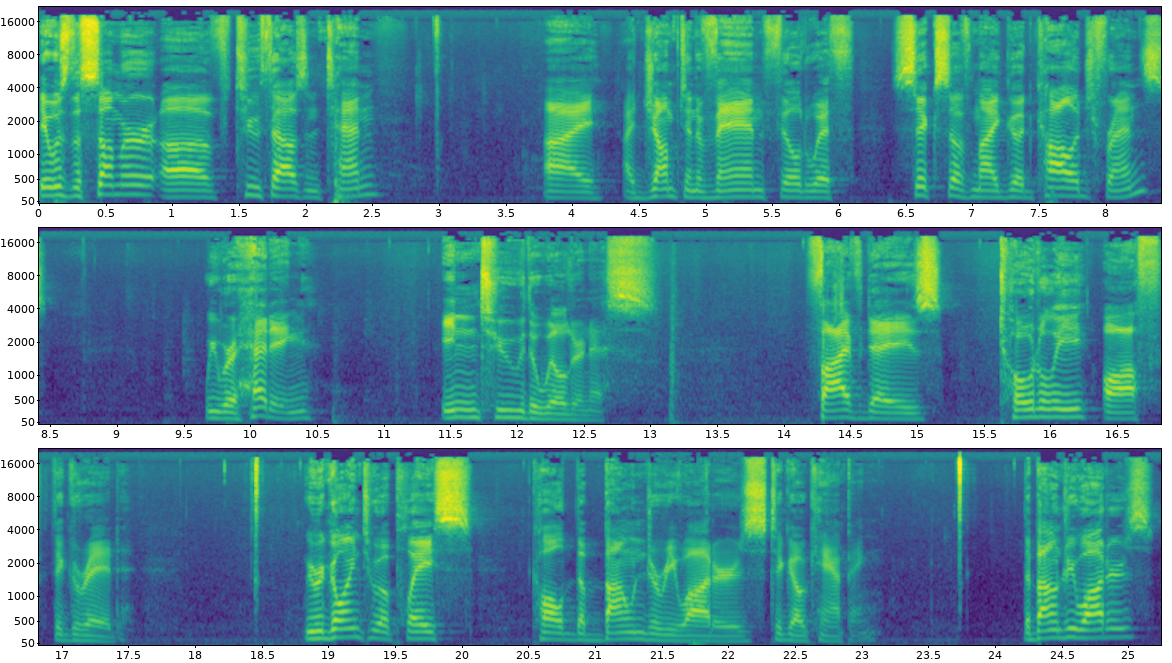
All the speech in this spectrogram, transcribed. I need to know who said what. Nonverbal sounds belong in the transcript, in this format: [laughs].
Speaker 1: It was the summer of 2010. I, I jumped in a van filled with six of my good college friends. We were heading into the wilderness. Five days, totally off the grid. We were going to a place called the Boundary Waters to go camping. The Boundary Waters,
